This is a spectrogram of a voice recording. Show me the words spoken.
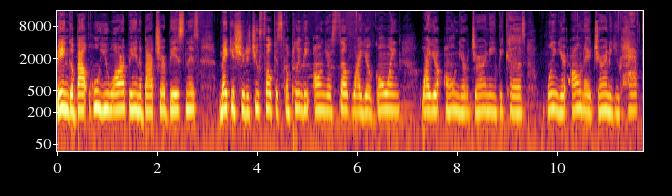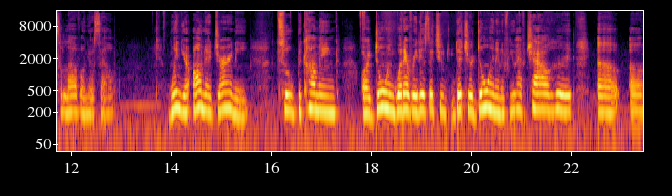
being about who you are being about your business making sure that you focus completely on yourself while you're going while you're on your journey because when you're on that journey you have to love on yourself when you're on that journey to becoming or doing whatever it is that you that you're doing and if you have childhood uh, uh,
